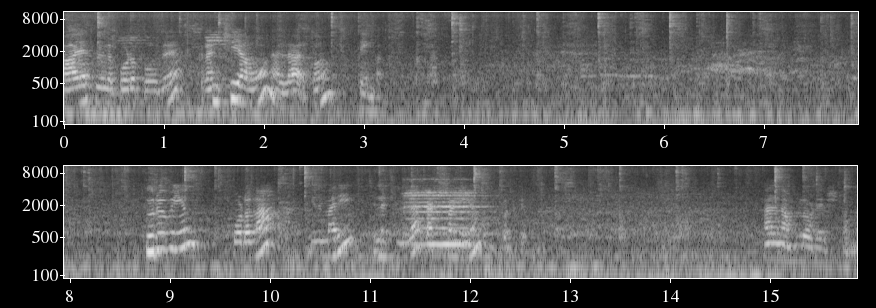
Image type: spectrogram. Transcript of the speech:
பாயசத்தில் போட போது க்ரன்ச்சியாகவும் நல்லாயிருக்கும் தேங்காய். துருவியும் போடலாம். இது மாதிரி சின்ன சின்னதாக கட் பண்ணியும் போட்டு அது நம்மளோட இஷ்டம்.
